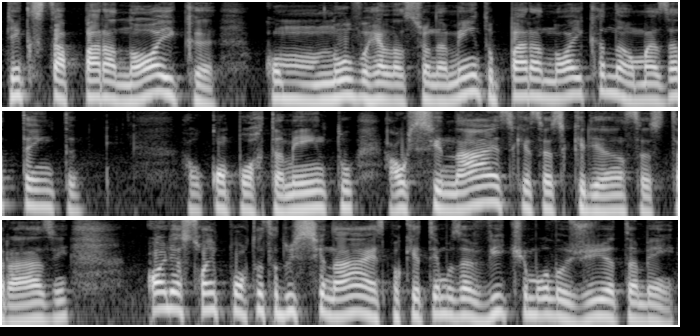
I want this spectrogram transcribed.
tem que estar paranoica com um novo relacionamento? Paranoica não, mas atenta ao comportamento, aos sinais que essas crianças trazem. Olha só a importância dos sinais, porque temos a vitimologia também.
